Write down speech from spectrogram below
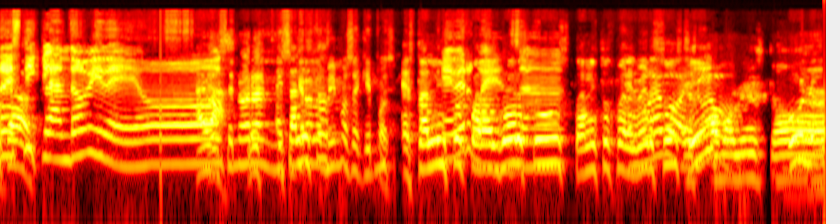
reciclando videos. No eran, ni ¿Están siquiera los mismos equipos. ¿Están listos para el versus? ¿Están listos para el, El versus? nuevo, el sí. nuevo. Estamos listos. Uno,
